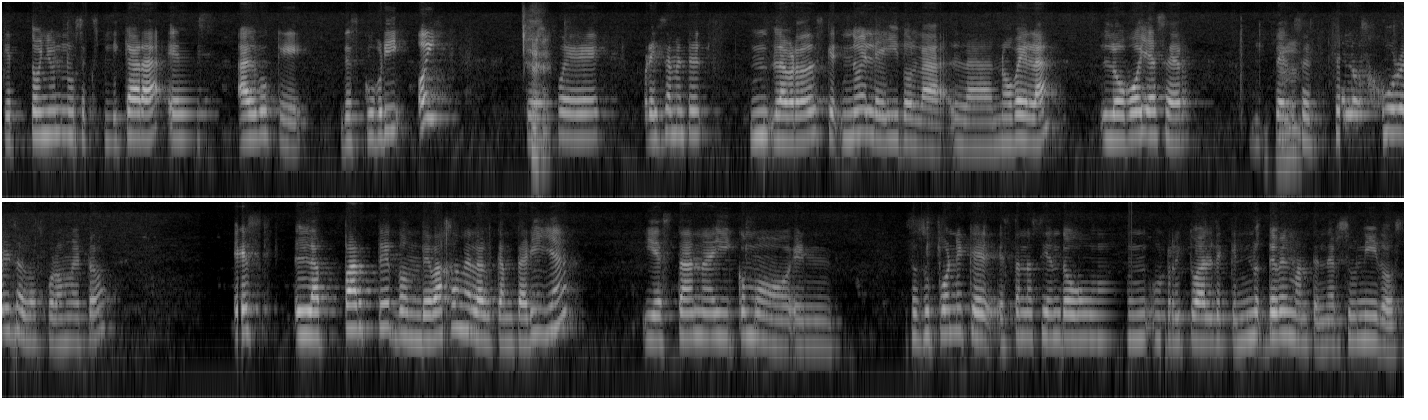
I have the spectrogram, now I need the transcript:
que Toño nos explicara es algo que descubrí hoy, que fue precisamente, la verdad es que no he leído la, novela, lo voy a hacer, se, los juro y se los prometo, es la parte donde bajan a la alcantarilla y están ahí como en, se supone que están haciendo un, ritual de que no, deben mantenerse unidos.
